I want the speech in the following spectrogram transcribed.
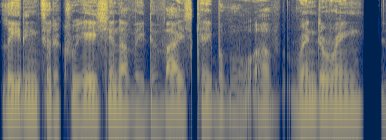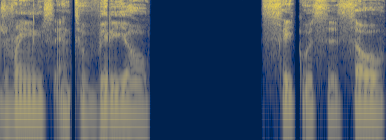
leading to the creation of a device capable of rendering dreams into video sequences. So,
